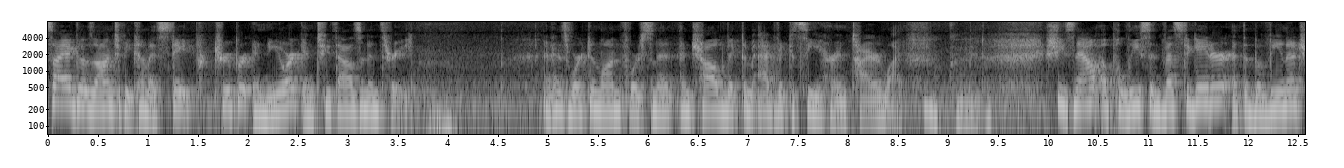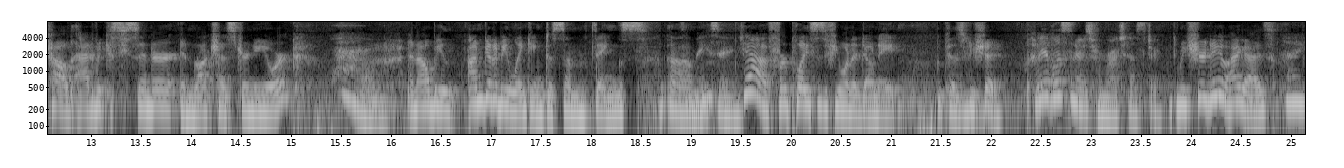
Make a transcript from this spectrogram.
Sayeh goes on to become a state trooper in New York in 2003. and has worked in law enforcement and child victim advocacy her entire life. Oh, good. She's now a police investigator at the Bivona Child Advocacy Center in Rochester, New York. Wow. And I'll be I'm going to be linking to some things. That's um, amazing. Yeah, for places if you want to donate because you mm-hmm. should. We have listeners from Rochester. We sure do. Hi guys. Hi.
